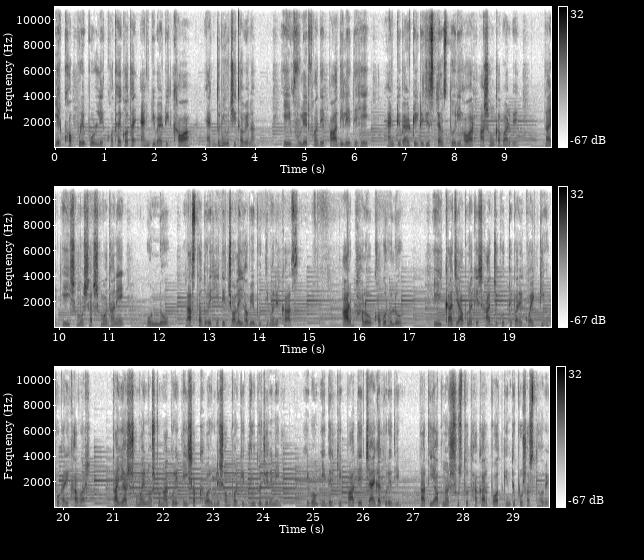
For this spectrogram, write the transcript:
এর খপ্পরে পড়লে কথায় কথায় অ্যান্টিবায়োটিক খাওয়া একদমই উচিত হবে না। এই ভুলের ফাঁদে পা দিলে দেহে অ্যান্টিবায়োটিক রেজিস্ট্যান্স তৈরি হওয়ার আশঙ্কা বাড়বে। তাই এই সমস্যার সমাধানে অন্য রাস্তা ধরে হেঁটে চলাই হবে বুদ্ধিমানের কাজ। আর ভালো খবর হলো, এই কাজে আপনাকে সাহায্য করতে পারে কয়েকটি উপকারী খাবার। তাই আর সময় নষ্ট না করে এই সব খাবারগুলি সম্পর্কে দ্রুত জেনে নিন এবং এদেরকে পাতে জায়গা করে দিন। তাতেই আপনার সুস্থ থাকার পথ কিন্তু প্রশস্ত হবে।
